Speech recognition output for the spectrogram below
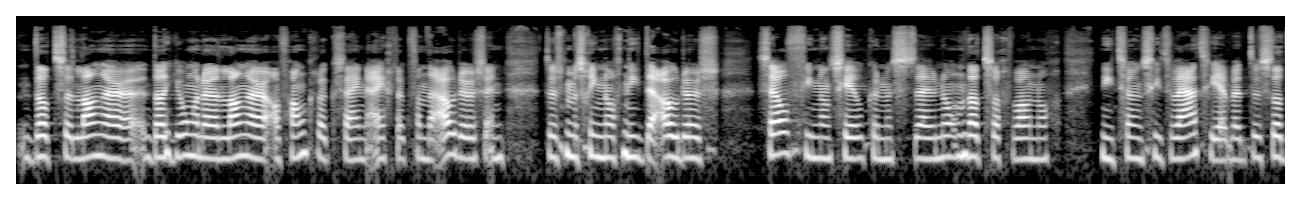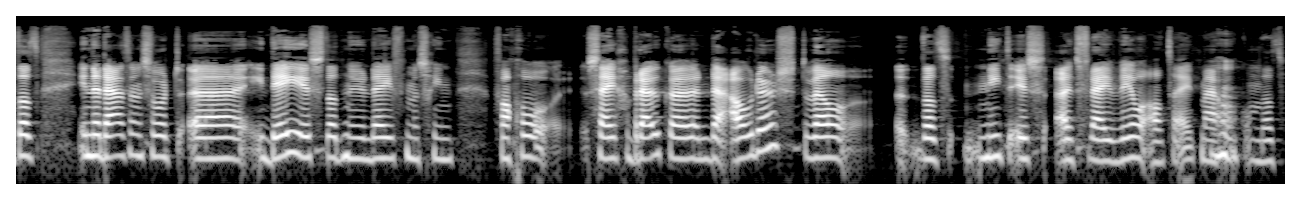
dat, ze langer, dat jongeren langer afhankelijk zijn eigenlijk van de ouders. En dus misschien nog niet de ouders zelf financieel kunnen steunen, omdat ze gewoon nog niet zo'n situatie hebben. Dus dat dat inderdaad een soort uh, idee is dat nu leeft misschien van goh, zij gebruiken de ouders, terwijl dat niet is uit vrije wil altijd, maar ook omdat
